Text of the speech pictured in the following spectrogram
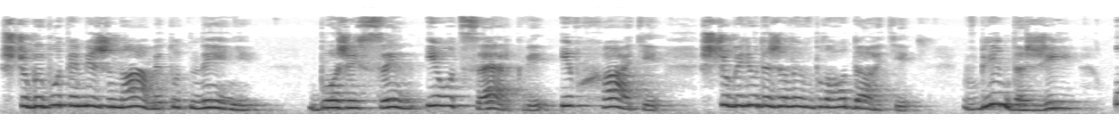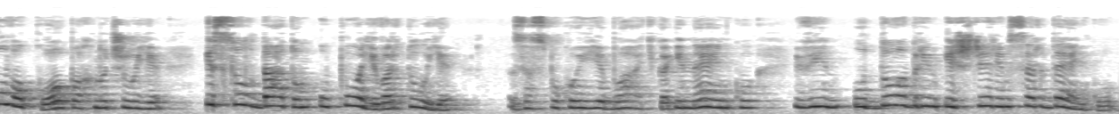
щоби бути між нами тут нині. Божий син і у церкві, і в хаті, щоби люди жили в благодаті, в бліндажі, у окопах ночує, і солдатом у полі вартує. Заспокоює батька і неньку, він у добрім і щирім серденьку.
